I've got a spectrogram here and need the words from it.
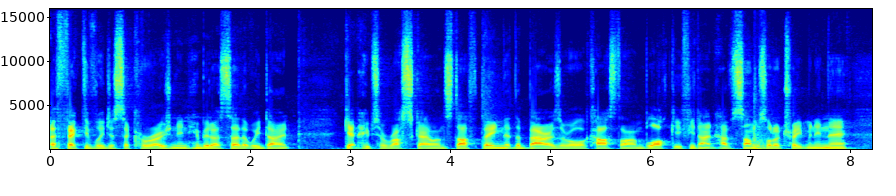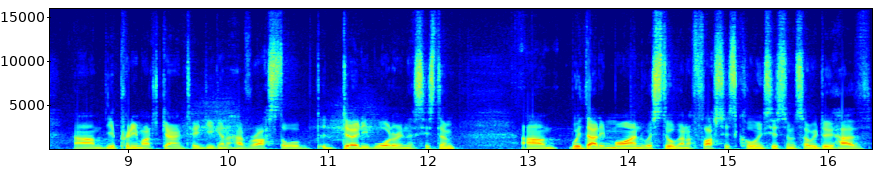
effectively just a corrosion inhibitor so that we don't get heaps of rust scale and stuff, being that the Barras are all a cast iron block. If you don't have some sort of treatment in there, um, you're pretty much guaranteed you're going to have rust or dirty water in the system. Um, with that in mind, we're still going to flush this cooling system. So we do have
